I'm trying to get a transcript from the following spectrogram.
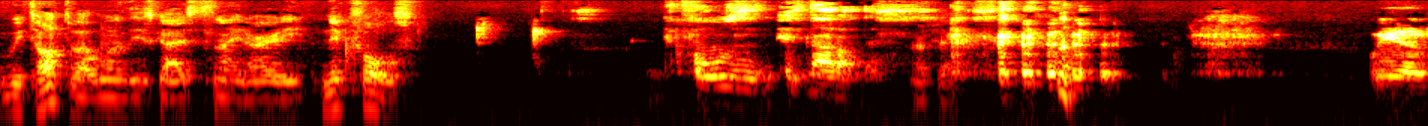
we talked about one of these guys tonight already. Nick Foles. Nick Foles is, is not on this. Okay. we have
